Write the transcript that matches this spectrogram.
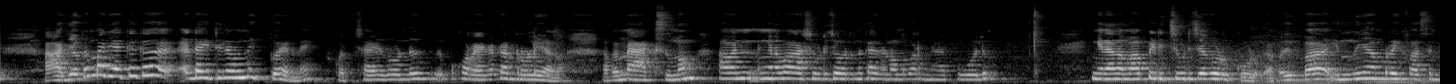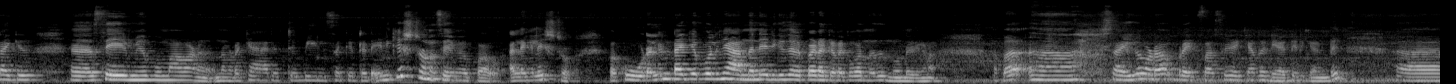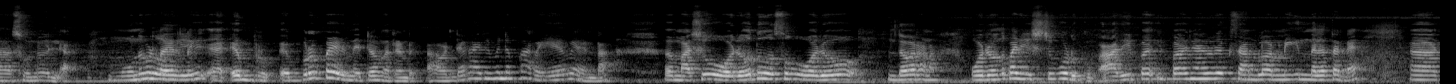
ആദ്യമൊക്കെ മര്യാദക്കൊക്കെ ഡയറ്റിൽ ഒന്ന് നിൽക്കുമായിരുന്നേ കൊച്ചായതുകൊണ്ട് ഇപ്പോൾ കുറേയൊക്കെ കൺട്രോൾ ചെയ്യാമല്ലോ അപ്പം മാക്സിമം അവൻ ഇങ്ങനെ വാശി പിടിച്ച് ഓരോന്ന് കരണമെന്ന് പറഞ്ഞാൽ പോലും ഇങ്ങനെ നമ്മൾ പിടിച്ച് പിടിച്ചേ കൊടുക്കുകയുള്ളൂ അപ്പോൾ ഇപ്പോൾ ഇന്ന് ഞാൻ ബ്രേക്ക്ഫാസ്റ്റ് ഉണ്ടാക്കിയത് സേമിയ ഉപ്പുമാവാണ്. നമ്മുടെ ക്യാരറ്റ് ബീൻസ് ഒക്കെ ഇട്ടിട്ട് എനിക്കിഷ്ടമാണ് സേമിയ ഉപ്പാവ്. അല്ലെങ്കിൽ ഇഷ്ടം അപ്പോൾ കൂടുതൽ ഉണ്ടാക്കിയ പോലും ഞാൻ തന്നെ ആയിരിക്കും ചിലപ്പോൾ ഇടയ്ക്കിടയ്ക്ക് വന്ന് തിന്നുകൊണ്ടിരിക്കണം. അപ്പോൾ സൈഗ അവിടെ ബ്രേക്ക്ഫാസ്റ്റ് കഴിക്കാൻ റെഡി ആയിട്ടിരിക്കുന്നുണ്ട് സുനു ഇല്ല. മൂന്ന് പിള്ളേരിൽ എബ്രു. എബ്രു ഇപ്പോൾ എഴുന്നേറ്റ് വന്നിട്ടുണ്ട്. അവന്റെ കാര്യം പിന്നെ പറയേ വേണ്ട. മഷു ഓരോ ദിവസവും ഓരോ എന്താ പറയണം ഓരോന്ന് പരീക്ഷിച്ച് കൊടുക്കും. ആദ്യം ഇപ്പം ഇപ്പം ഞാനൊരു എക്സാമ്പിൾ പറഞ്ഞെങ്കിൽ ഇന്നലെ തന്നെ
